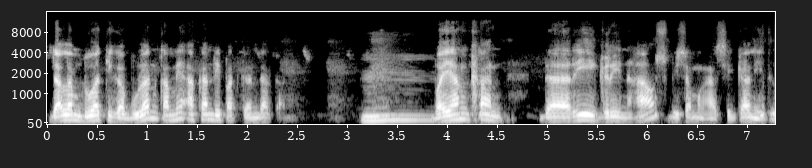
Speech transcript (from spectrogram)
dalam 2-3 bulan kami akan lipat gandakan. Hmm. Bayangkan dari greenhouse bisa menghasilkan itu.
